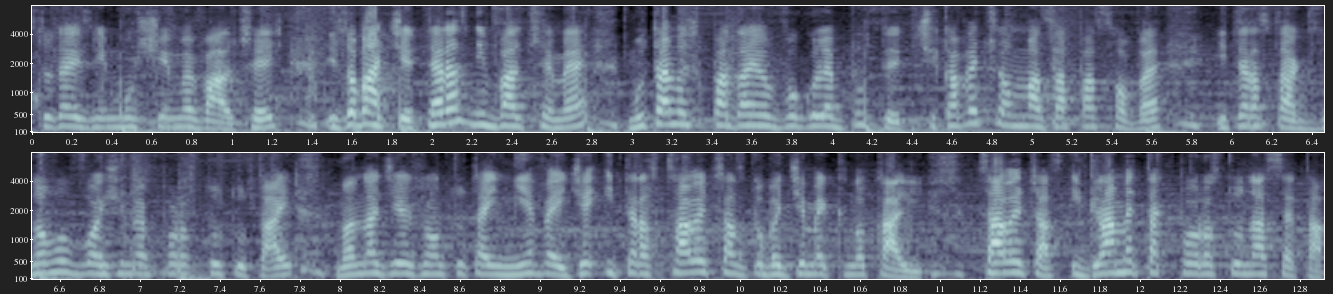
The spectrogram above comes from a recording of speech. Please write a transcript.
tutaj z nim musimy walczyć. I zobaczcie, teraz z nim walczymy. Mu tam już padają w ogóle buty. Ciekawe, czy on ma zapasowe. I teraz tak, znowu włazimy po prostu tutaj. Mam nadzieję, że on tutaj nie wejdzie. I teraz cały czas go będziemy knokali. Cały czas. I gramy tak po prostu na seta.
